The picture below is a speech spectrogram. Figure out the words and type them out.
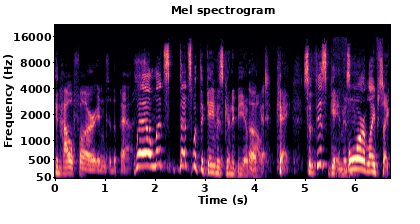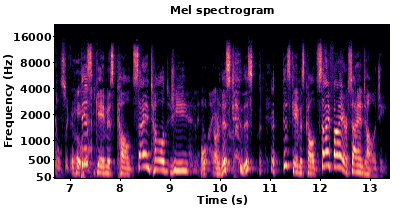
And How far into the past? Well, let's. That's what the game is going to be about. Okay. Okay. So this game is four life cycles ago. this game is called Scientology, or, or this this this game is called Sci-Fi or Scientology.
